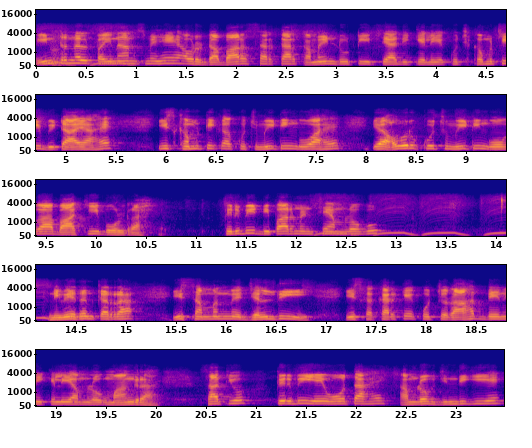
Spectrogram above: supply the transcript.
इंटरनल फाइनेंस में है और भारत सरकार कमेंट ड्यूटी इत्यादि के लिए कुछ कमिटी बिठाया है। इस कमिटी का कुछ मीटिंग हुआ है। या और कुछ मीटिंग होगा, बाकी बोल रहा है। फिर भी डिपार्टमेंट से हम लोग निवेदन कर रहा इस संबंध में जल्दी इसका करके कुछ राहत देने के लिए हम लोग मांग रहा है। साथियों फिर भी ये होता है हम लोग ज़िंदगी है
